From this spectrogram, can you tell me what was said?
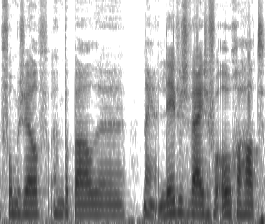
voor mezelf een bepaalde nou ja, levenswijze voor ogen had...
